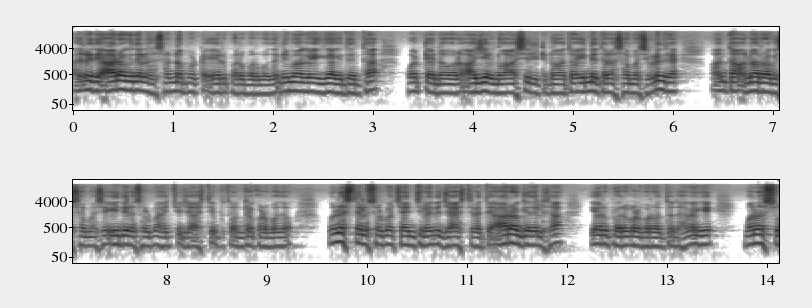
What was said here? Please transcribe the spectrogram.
ಅದೇ ರೀತಿ ಆರೋಗ್ಯದಲ್ಲಿ ಸಣ್ಣ ಪುಟ್ಟ ಏರ್ಪಾರು ಬರ್ಬೋದು. ನಿಮಗೆ ಈಗಾಗಿದ್ದಂಥ ಹೊಟ್ಟೆ ನೋವು ಆಜೀರ್ಣ ಆಸಿಡಿಟಿನೋ ಅಥವಾ ಇನ್ನಿತರ ಸಮಸ್ಯೆಗಳಿದ್ರೆ ಅಂಥ ಅನಾರೋಗ್ಯ ಸಮಸ್ಯೆ ಈ ದಿನ ಸ್ವಲ್ಪ ಹೆಚ್ಚು ಜಾಸ್ತಿ ತೊಂದರೆ ಕೊಡ್ಬೋದು. ಮನಸ್ಸಿನಲ್ಲಿ ಸ್ವಲ್ಪ ಚಂಚಲತೆ ಜಾಸ್ತಿ ಇರುತ್ತೆ. ಆರೋಗ್ಯದಲ್ಲಿ ಸಹ ಏರುಪೇರುಗಳು ಬರುವಂಥದ್ದು. ಹಾಗಾಗಿ ಮನಸ್ಸು,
